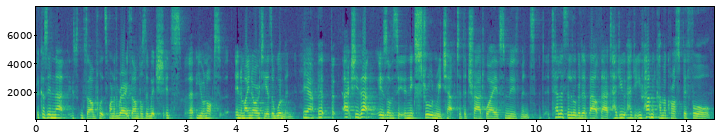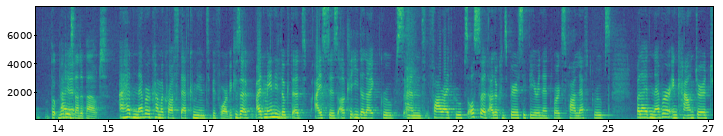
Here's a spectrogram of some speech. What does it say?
Because in that example, it's one of the rare examples in which it's uh, you're not in a minority as a woman. Yeah. But, but actually, that is obviously an extraordinary chapter, the trad wives movement. Tell us a little bit about that. Had you had you, you hadn't come across before, but what I, is that about? I had never come across that community before because I, would mainly looked at ISIS, Al Qaeda like groups, and far right groups, also at other conspiracy theory networks, far left groups. But I'd never encountered,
